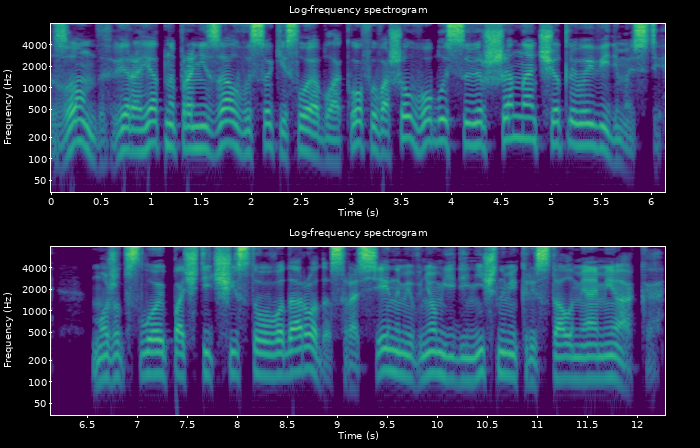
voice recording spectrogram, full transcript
Зонд, вероятно, пронизал высокий слой облаков и вошел в область совершенно отчетливой видимости, может, в слой почти чистого водорода с рассеянными в нем единичными кристаллами аммиака.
